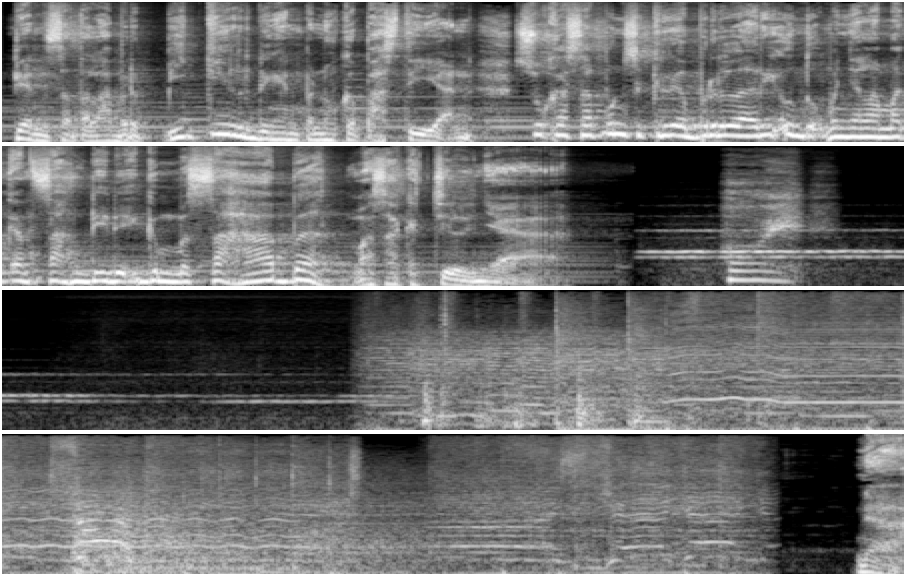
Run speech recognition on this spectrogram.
Dan setelah berpikir dengan penuh kepastian, Sukasa pun segera berlari untuk menyelamatkan sang dedek gemes sahabat masa kecilnya. お Nah,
